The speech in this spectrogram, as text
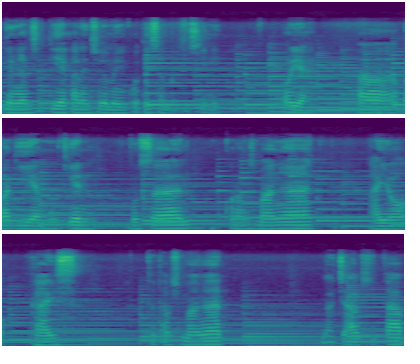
dengan setia kalian sudah mengikuti sampai ke sini. Oh ya, uh, bagi yang mungkin bosan, kurang semangat, ayo guys, tetap semangat, baca Alkitab,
